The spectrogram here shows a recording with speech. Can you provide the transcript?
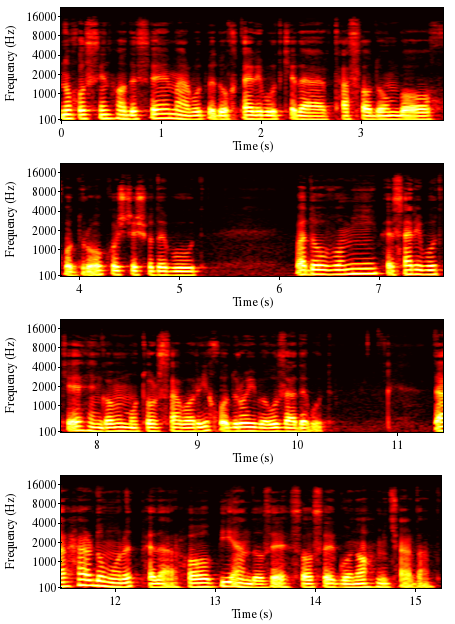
نخستین حادثه مربوط به دختری بود که در تصادم با خودرو کشته شده بود و دومی پسری بود که هنگام موتور سواری خودرویی به او زده بود. در هر دو مورد پدرها بی اندازه احساس گناه می کردند.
